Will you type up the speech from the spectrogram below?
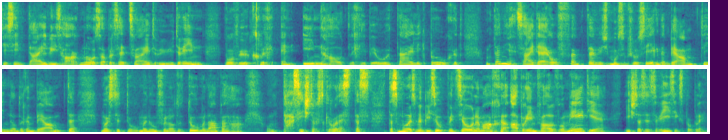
die sind teilweise harmlos, aber es hat zwei, drei drin, wo wirklich eine inhaltliche Beurteilung brauchen. Und dann sagt er offen, dann muss am Schluss irgendeine Beamtin oder ein Beamter muss den Daumen auf oder den Daumen runter haben. Und das ist doch das, das, das, das muss man bei Subventionen machen, aber im Fall von Medien ist das ein riesiges Problem.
